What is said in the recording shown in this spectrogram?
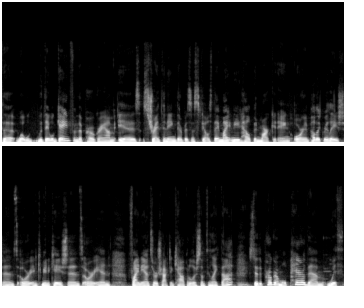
the, what, will, what, they will gain from the program is strengthening their business skills. They might need help in marketing or in public relations or in communications or in finance or attracting capital or something like that. Mm -hmm. So the program will pair them with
